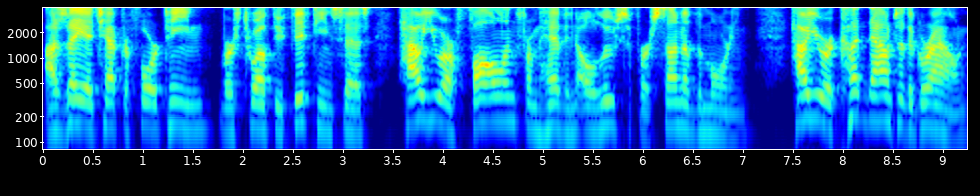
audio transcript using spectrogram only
Isaiah chapter 14, verse 12 through 15 says, How you are fallen from heaven, O Lucifer, son of the morning! How you are cut down to the ground,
